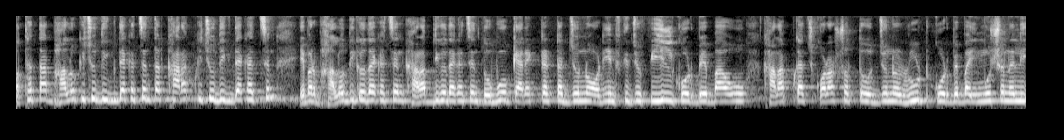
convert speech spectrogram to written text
অর্থাৎ তার ভালো কিছু দিক দেখাচ্ছেন, তার খারাপ কিছু দিক দেখাচ্ছেন, এবার ভালো দিকও দেখাচ্ছেন, খারাপ দিকও দেখাচ্ছেন, তবুও ক্যারেক্টারটার জন্য অডিয়েন্স কিছু ফিল করবে বা ও খারাপ কাজ করার সত্ত্বেও ওর জন্য রুট করবে বা ইমোশনালি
